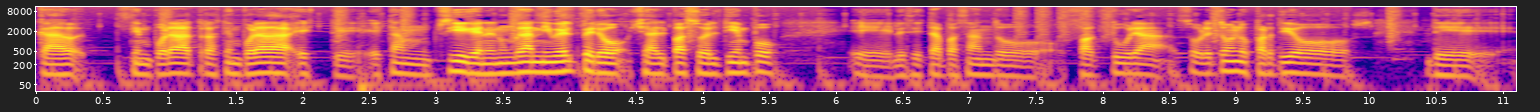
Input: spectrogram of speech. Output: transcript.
cada temporada tras temporada este, están, siguen en un gran nivel, pero ya el paso del tiempo eh, les está pasando factura, sobre todo en los partidos de,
